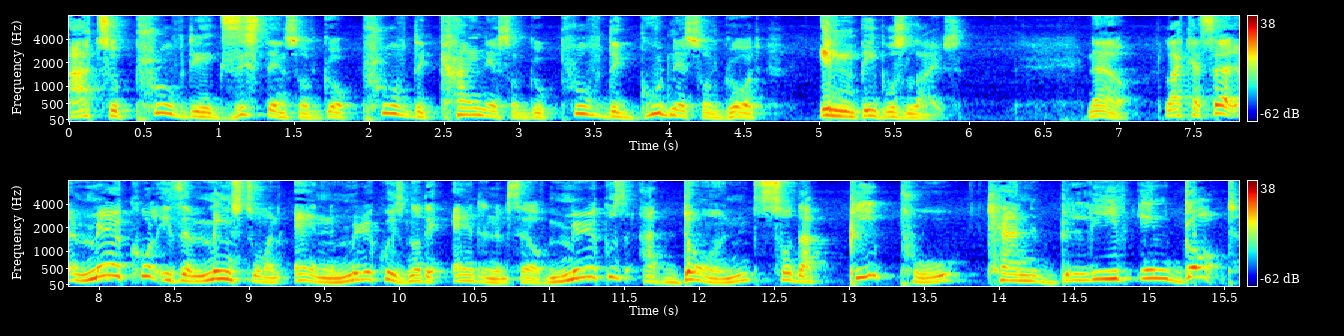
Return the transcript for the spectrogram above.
are to prove the existence of God, prove the kindness of God, prove the goodness of God in people's lives. Now, like I said, a miracle is a means to an end. A miracle is not the end in itself. Miracles are done so that people can believe in God.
